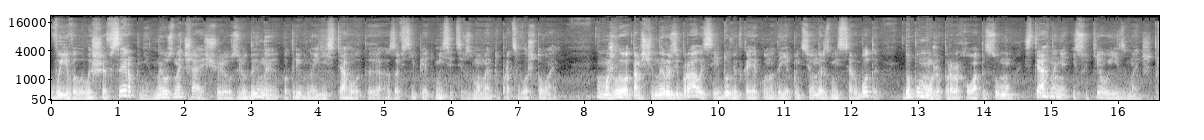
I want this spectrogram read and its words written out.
виявили лише в серпні, не означає, що з людини потрібно її стягувати за всі 5 місяців з моменту працевлаштування. Ну, можливо, там ще не розібралися, і довідка, яку надає пенсіонер з місця роботи, допоможе перерахувати суму стягнення і суттєво її зменшити.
